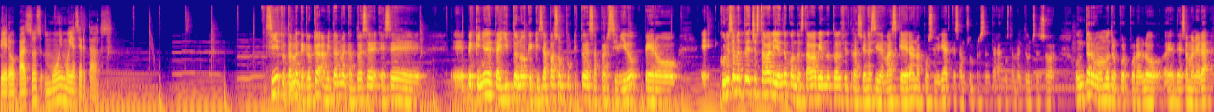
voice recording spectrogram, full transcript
pero pasos muy, muy acertados. Sí, totalmente. Creo que a mí también me encantó ese, ese eh, pequeño detallito, ¿no? Que quizá pasó un poquito desapercibido, pero eh, curiosamente, de hecho, estaba leyendo cuando estaba viendo todas las filtraciones y demás que era una posibilidad que Samsung presentara justamente un sensor, un termómetro, por ponerlo eh, de esa manera,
